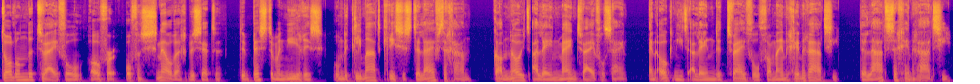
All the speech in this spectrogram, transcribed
tollende twijfel over of een snelweg bezetten de beste manier is om de klimaatcrisis te lijf te gaan, kan nooit alleen mijn twijfel zijn. En ook niet alleen de twijfel van mijn generatie, de laatste generatie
